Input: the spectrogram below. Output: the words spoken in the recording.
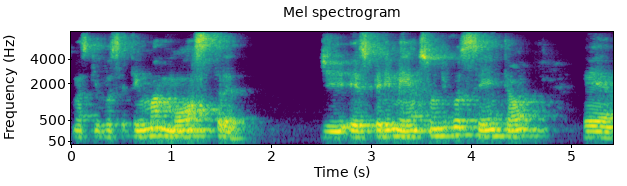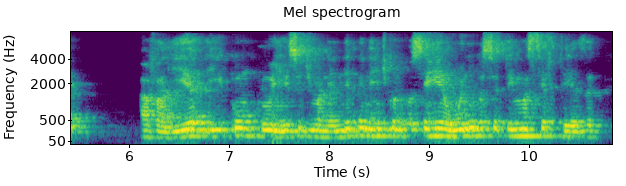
mas que você tem uma amostra de experimentos onde você, então, é, avalia e conclui isso de maneira independente. Quando você reúne, você tem uma certeza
